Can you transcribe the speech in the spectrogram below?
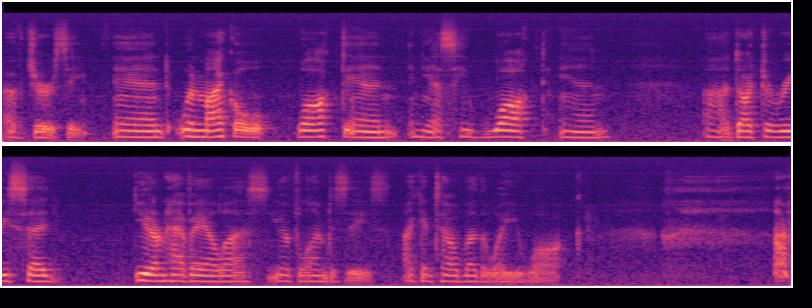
of Jersey. And when Michael walked in, and yes, he walked in, uh, Dr. Ree said, You don't have ALS, you have Lyme disease. I can tell by the way you walk.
